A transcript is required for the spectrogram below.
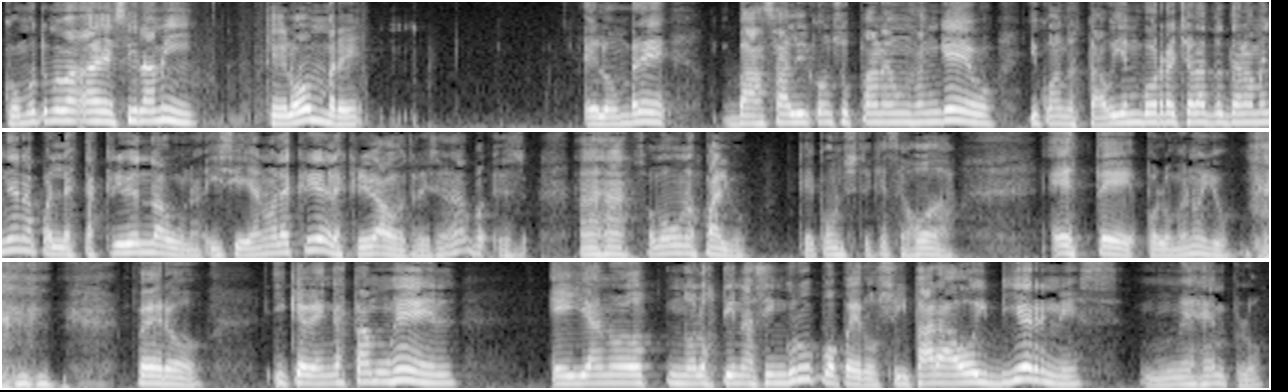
¿Cómo tú me vas a decir a mí que el hombre, el hombre va a salir con sus panas en un jangueo y cuando está bien borracha a las 2 de la mañana, pues le está escribiendo a una. Y si ella no le escribe, le escribe a otra. Y dice, ah, pues, ajá, somos unos palgos. Que conste, que se joda. Este, por lo menos yo. pero, y que venga esta mujer, ella no los, no los tiene así grupo, pero sí para hoy viernes, un ejemplo,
